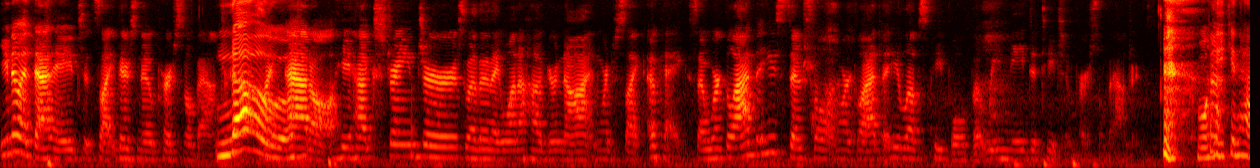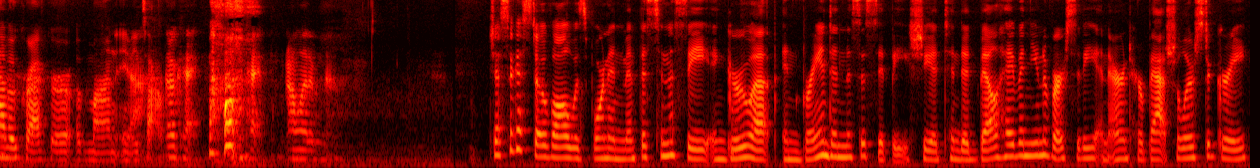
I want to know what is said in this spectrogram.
You know, at that age, it's like there's no personal boundaries. No. Like, at all. He hugs strangers, whether they want to hug or not. And we're just like, okay, so we're glad that he's social and we're glad that he loves people, but we need to teach him personal boundaries. Well, he can have a cracker of mine Yeah. anytime. Okay. Okay. I'll let him know. Jessica Stovall was born in Memphis, Tennessee, and grew up in Brandon, Mississippi. She attended Belhaven University and earned her bachelor's degree,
